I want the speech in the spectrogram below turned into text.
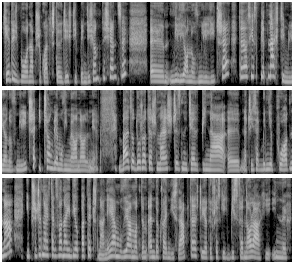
Kiedyś było na przykład 40-50 tysięcy milionów w mililitrze, teraz jest 15 milionów w mililitrze i ciągle mówimy o normie. Bardzo dużo też mężczyzn cierpi na, znaczy jest jakby niepłodna i przyczyna jest tak zwana idiopatyczna. Nie? Ja mówiłam o tym endocrine disruptors, czyli o tych wszystkich bisfenolach i innych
